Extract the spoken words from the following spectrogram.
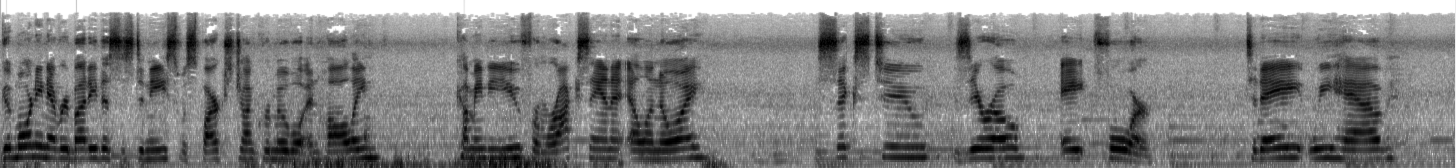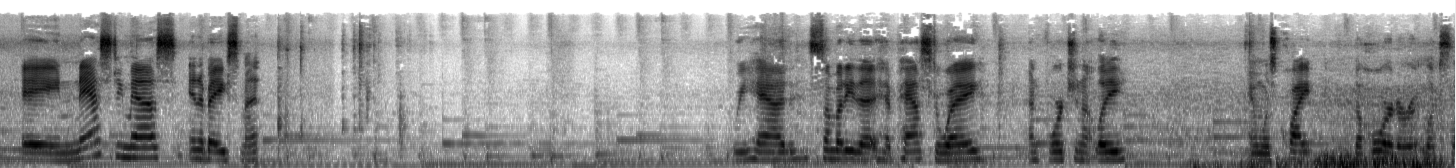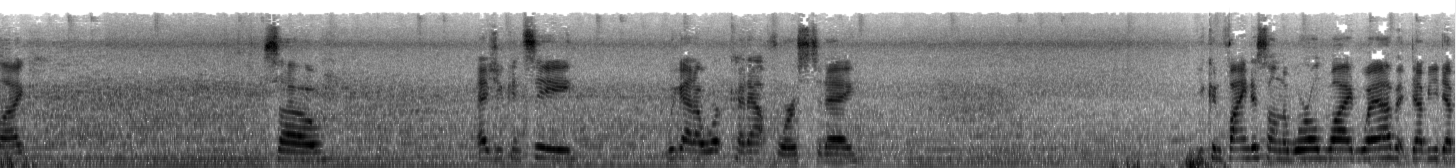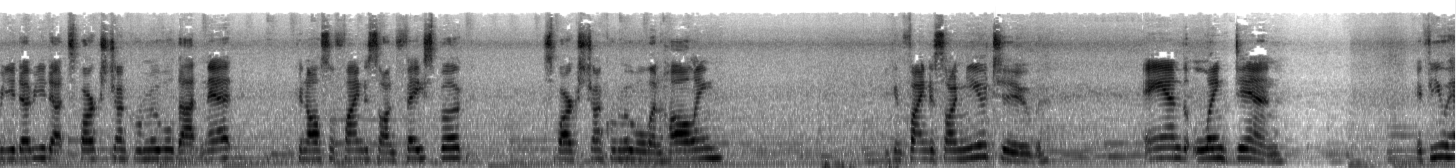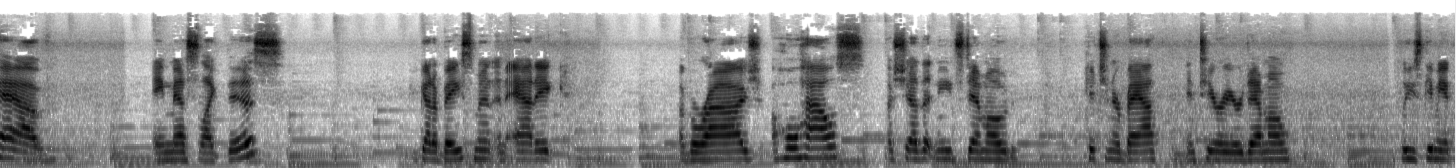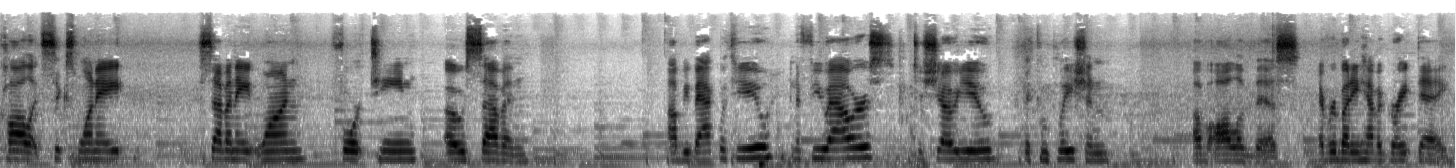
Good morning, everybody. This is Denise with Sparks Junk Removal and Hauling, coming to you from Roxana, Illinois, 62084. Today we have a nasty mess in a basement. We had somebody that had passed away, unfortunately, and was quite the hoarder, it looks like. So, as you can see, we got our work cut out for us today. You can find us on the World Wide Web at www.sparksjunkremoval.net. You can also find us on Facebook, Sparks Junk Removal and Hauling. You can find us on YouTube and LinkedIn. If you have a mess like this, You've got a basement, an attic, a garage, a whole house, a shed that needs demoed, kitchen or bath, interior demo. Please give me a call at 618 781 1407. I'll be back with you in a few hours to show you the completion of all of this. Everybody have a great day.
